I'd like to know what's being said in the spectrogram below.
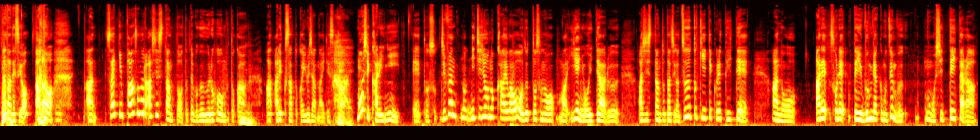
ただですよ。あの、あ最近パーソナルアシスタント例えば Google ホームとか、うん。あアレクサとかいるじゃないですか、はいはい。もし仮に、えー、とそ自分の日常の会話をずっとその、まあ、家に置いてあるアシスタントたちがずっと聞いてくれていてあのあれそれっていう文脈も全部もう知っていたら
